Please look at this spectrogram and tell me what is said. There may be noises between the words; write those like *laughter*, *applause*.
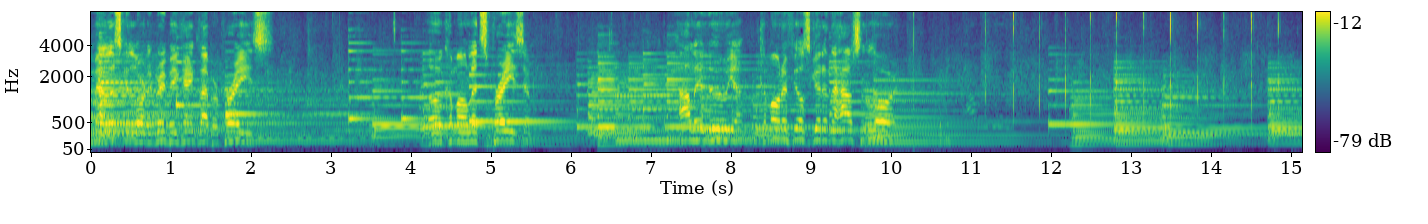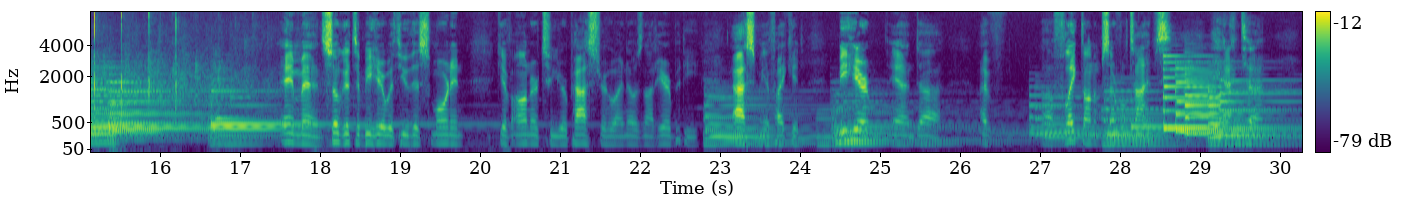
Amen. Let's give the Lord a great big hand clap of praise. Oh, come on, let's praise Him. Hallelujah. Come on, it feels good in the house of the Lord. Amen. So good to be here with you this morning. Give honor to your pastor, who I know is not here, but he asked me if I could be here, and uh, I've uh, flaked on him several times, *laughs* and uh,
